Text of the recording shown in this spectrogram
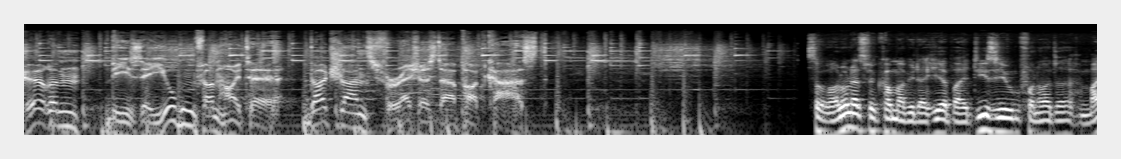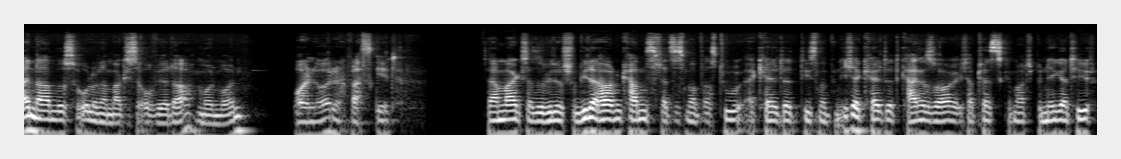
hören diese Jugend von heute. Deutschlands freshester Podcast. So, hallo und herzlich willkommen mal wieder hier bei diese Jugend von heute. Mein Name ist Ole und der Max ist auch wieder da. Moin, moin. Moin Leute, was geht? Ja, Max, also wie du schon wieder hören kannst, letztes Mal warst du erkältet, diesmal bin ich erkältet. Keine Sorge, ich habe Tests gemacht, ich bin negativ.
